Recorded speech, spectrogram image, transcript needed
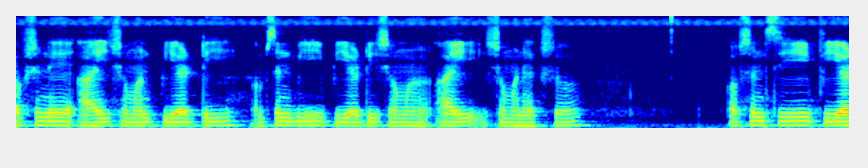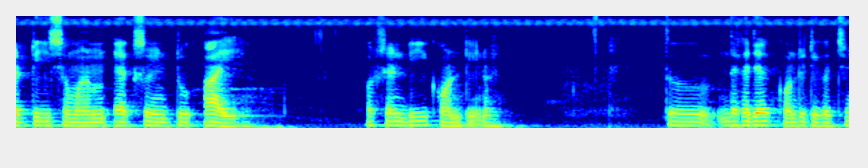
অপশান এ আই সমান P R T, option B P R T সমান আই সমান একশো, option C P R T সমান একশো ইন্টু আই। অপশান ডি কন্টি নয়। তো দেখা যাক কোনটি ঠিক হচ্ছে।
